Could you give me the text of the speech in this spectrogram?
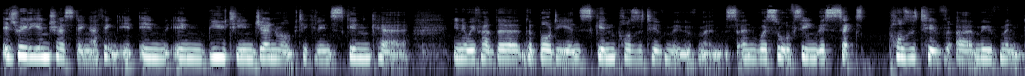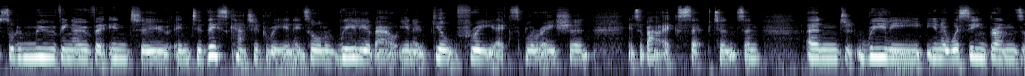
it's really interesting. I think in in beauty in general particularly in skincare you know we've had the the body and skin positive movements and we're sort of seeing this sex positive uh, movement sort of moving over into into this category. And it's all really about you know guilt-free exploration. It's about acceptance. And and really you know we're seeing brands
